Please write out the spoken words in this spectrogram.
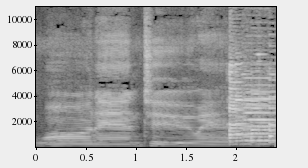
One and two and. Ah.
